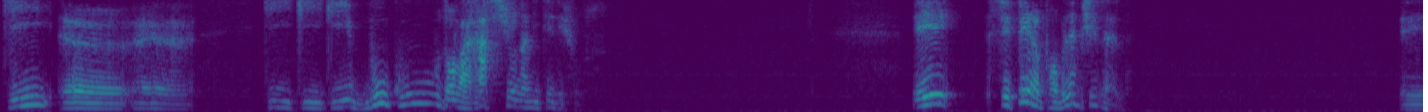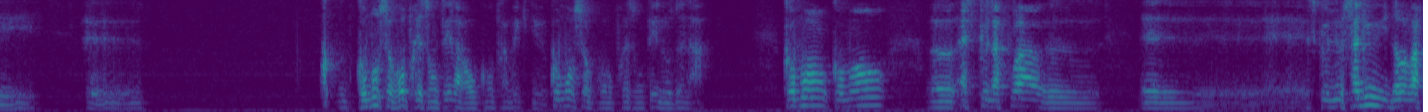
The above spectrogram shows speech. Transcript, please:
qui, euh, euh, qui, qui est beaucoup dans la rationalité des choses. Et c'était un problème chez elle. Et euh, comment se représenter la rencontre avec Dieu? Comment se représenter l'au-delà? Comment, comment euh, est-ce que la foi, euh, est-ce que le salut est dans la,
